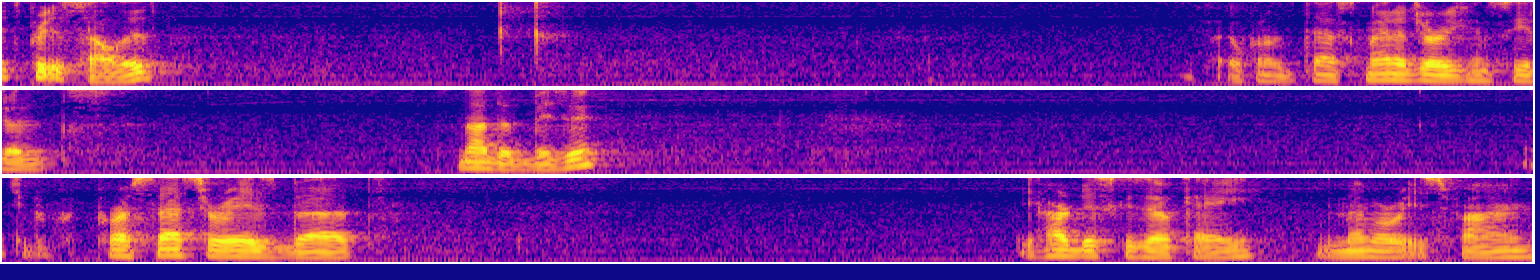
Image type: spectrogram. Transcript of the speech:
it's pretty solid. If I open up the task manager you can see that it's it's not that busy. Actually the processor is but the hard disk is okay. The memory is fine.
